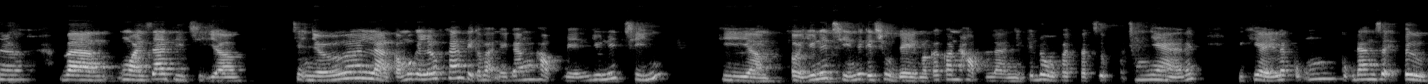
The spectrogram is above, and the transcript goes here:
À, và ngoài ra thì chị à, chị nhớ là có một cái lớp khác thì các bạn ấy đang học đến unit 9 thì à, ở unit 9 thì cái chủ đề mà các con học là những cái đồ vật vật dụng ở trong nhà đấy. Thì khi ấy là cũng cũng đang dạy từ.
